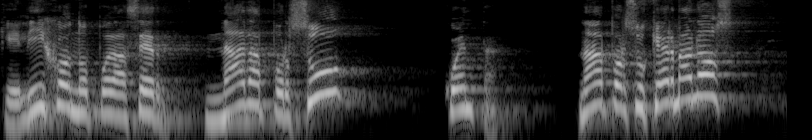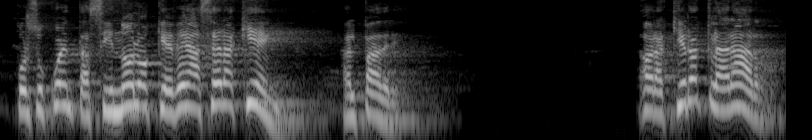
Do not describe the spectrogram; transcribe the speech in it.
que el Hijo no puede hacer nada por su cuenta. Nada por su qué, hermanos? Por su cuenta, sino lo que ve hacer a quién? Al Padre. Ahora, quiero aclarar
